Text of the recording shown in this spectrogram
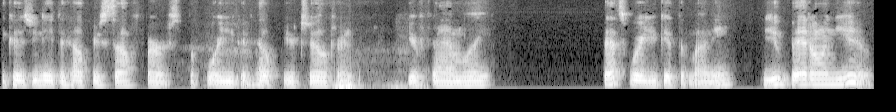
because you need to help yourself first before you can help your children, your family. That's where you get the money. You bet on you.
